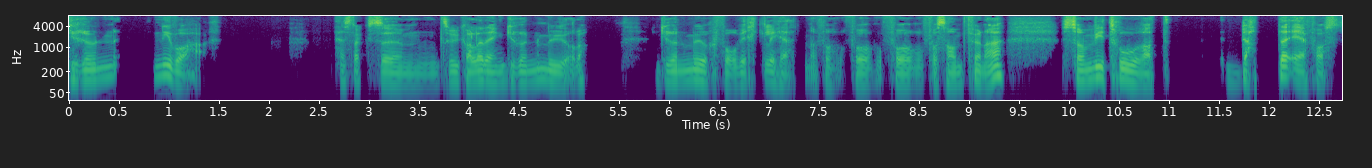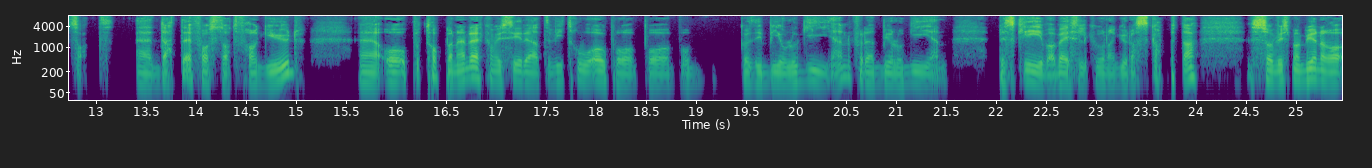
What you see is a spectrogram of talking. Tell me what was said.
grunnivå her. En slags um, Skal vi kalle det en grunnmur, da. Grunnmur for virkeligheten og for, for, for, for samfunnet, som vi tror at dette er fastsatt. Eh, dette er fastsatt fra Gud. Eh, og på toppen av det kan vi si det at vi tror òg på, på, på si, biologien, fordi at biologien beskriver basically hvordan Gud har skapt det. Så hvis man begynner å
